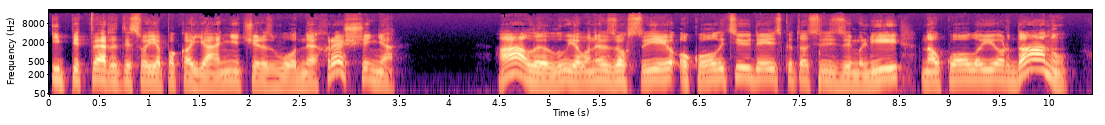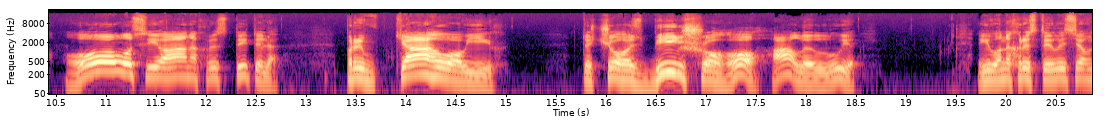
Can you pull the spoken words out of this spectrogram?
і підтвердити своє покаяння через водне хрещення. Аллилуйя! Вони з всієї околиці юдейської та землі навколо Йордану. Голос Іоанна Хрестителя привтягував їх до чогось більшого. Аллилуйя! І вони хрестилися в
